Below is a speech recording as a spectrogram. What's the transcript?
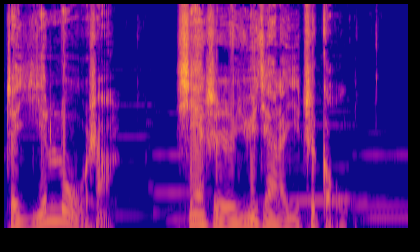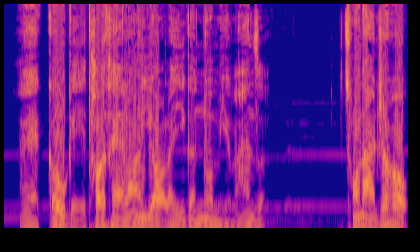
这一路上，先是遇见了一只狗，哎，狗给桃太郎要了一个糯米丸子。从那之后，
